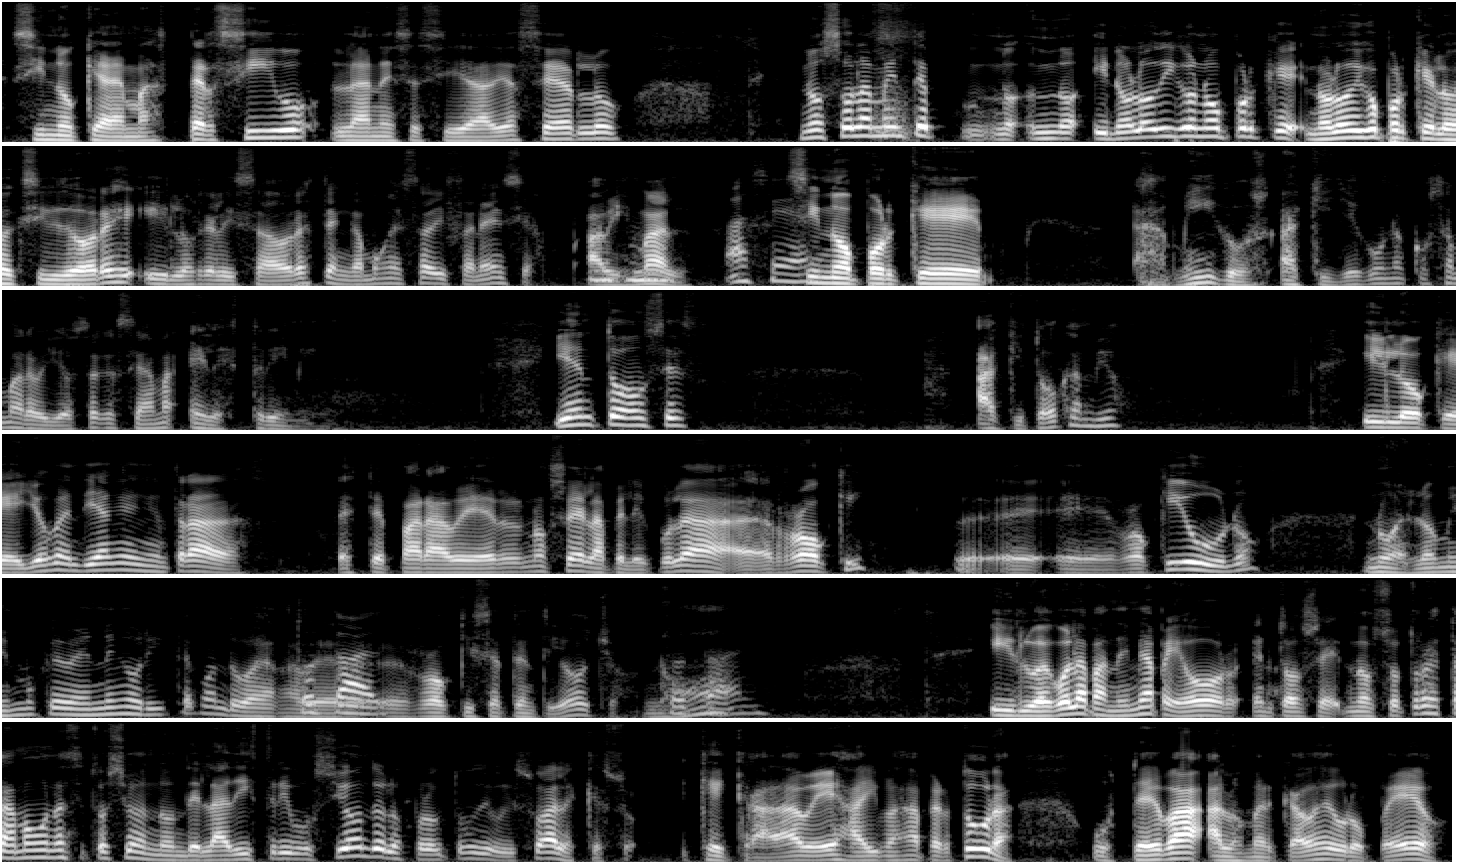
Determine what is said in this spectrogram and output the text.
sino que además percibo la necesidad de hacerlo. No solamente, no- no- y no lo digo no porque, no lo digo porque los exhibidores y los realizadores tengamos esa diferencia abismal, Ujú, Así es. sino porque, amigos, aquí llega una cosa maravillosa que se llama el streaming. Y entonces, aquí todo cambió. Y lo que ellos vendían en entradas este, para ver, no sé, la película eh, Rocky, eh, eh, Rocky 1, no es lo mismo que venden ahorita cuando vayan a Total. ver eh, Rocky 78. No. Total. Y luego la pandemia peor. Entonces, nosotros estamos en una situación donde la distribución de los productos audiovisuales, que, so- que cada vez hay más apertura, usted va a los mercados europeos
